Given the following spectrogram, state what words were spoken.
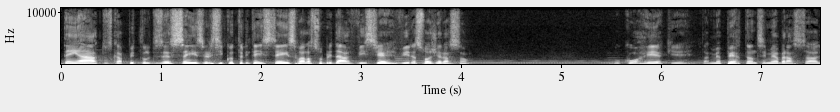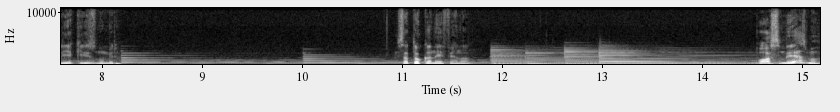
Tem Atos, capítulo 16, versículo 36, fala sobre Davi servir a sua geração. Vou correr aqui, está me apertando sem me abraçar ali, aqueles números está tocando aí, Fernando? Posso mesmo?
